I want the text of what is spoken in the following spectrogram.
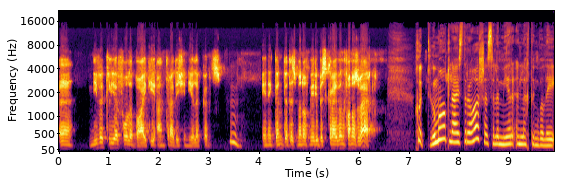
'n nuwe kleurvolle baadjie aan tradisionele kuns. Hmm. En ek dink dit is min of meer die beskrywing van ons werk. Goed, hoe maak luisteraars as hulle meer inligting wil hê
